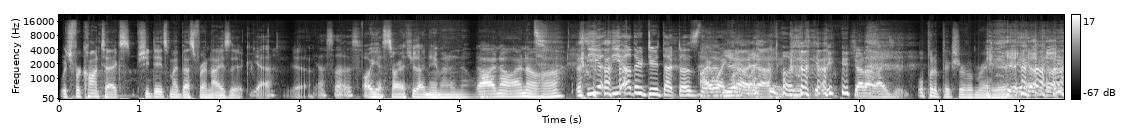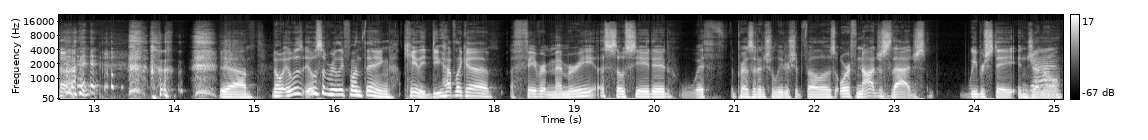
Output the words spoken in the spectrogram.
Which, for context, she dates my best friend Isaac. Yeah. Yeah. Yeah. So that was Oh yeah, sorry, I threw that name out of nowhere. I know, I know, huh? the, the other dude that does the. I like Yeah, it. yeah. No, I'm just kidding. Shout out Isaac. We'll put a picture of him right here. yeah. No, it was it was a really fun thing. Kaylei, do you have like a, a favorite memory associated with the Presidential Leadership Fellows? Or if not just that, just Weber State in general.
